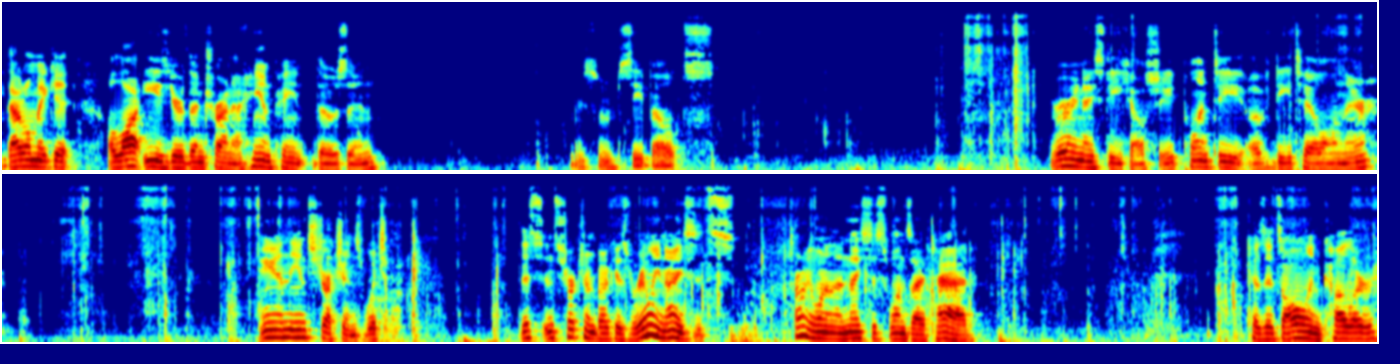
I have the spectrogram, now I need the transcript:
That'll make it a lot easier than trying to hand paint those in. There's some seat belts. Very nice decal sheet. Plenty of detail on there. And the instructions, which this instruction book is really nice. It's probably one of the nicest ones I've had. Because it's all in color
